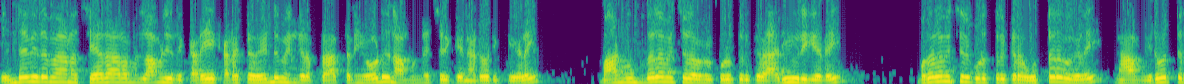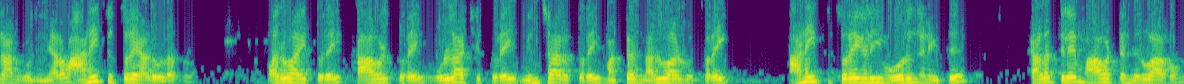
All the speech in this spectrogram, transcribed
எந்த விதமான சேதாரம் இல்லாமல் இது கரையை கடக்க வேண்டும் என்கிற பிரார்த்தனையோடு நாம் முன்னெச்சரிக்கை நடவடிக்கைகளை மாண்பு முதலமைச்சர் அவர்கள் கொடுத்திருக்கிற அறிவுரைகளை முதலமைச்சர் கொடுத்திருக்கிற உத்தரவுகளை நாம் இருபத்தி நான்கு மணி நேரம் அனைத்து துறை அலுவலர்களும் வருவாய்த்துறை காவல்துறை உள்ளாட்சித்துறை மின்சாரத்துறை மக்கள் நல்வாழ்வுத்துறை அனைத்து துறைகளையும் ஒருங்கிணைத்து களத்திலே மாவட்ட நிர்வாகம்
